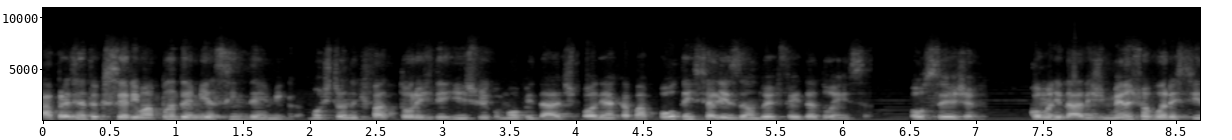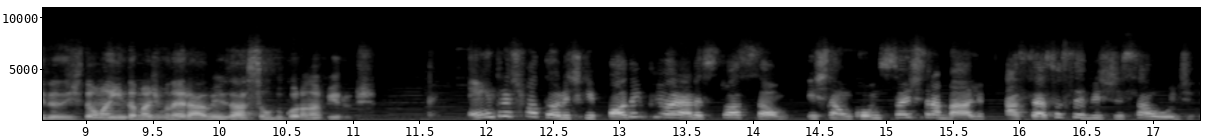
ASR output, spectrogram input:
apresenta o que seria uma pandemia sindêmica, mostrando que fatores de risco e comorbidades podem acabar potencializando o efeito da doença. Ou seja, comunidades menos favorecidas estão ainda mais vulneráveis à ação do coronavírus. Entre os fatores que podem piorar a situação estão condições de trabalho, acesso a serviços de saúde,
